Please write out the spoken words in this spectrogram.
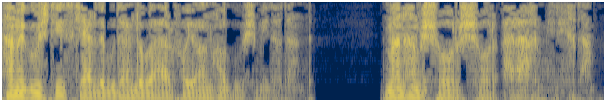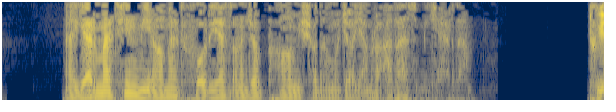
همه گوش تیز کرده بودند و به حرفهای آنها گوش می‌دادند. من هم شور شور عرق میریختم. اگر متین می آمد فوری از آنجا پا می شدم و جایم را عوض می کردم. توی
